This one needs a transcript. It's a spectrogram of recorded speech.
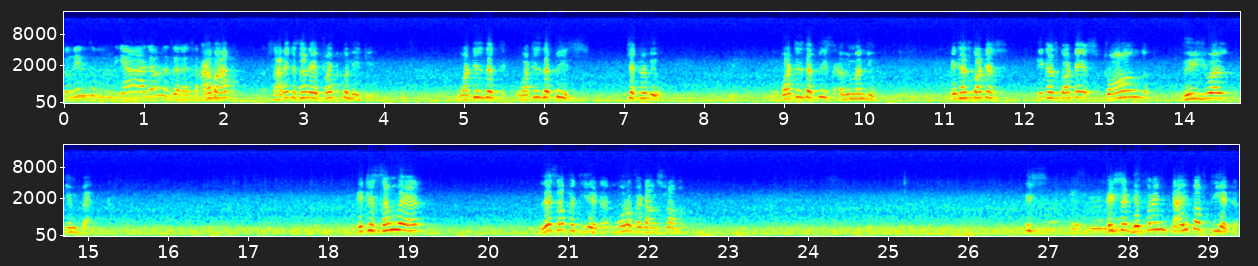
सुनील तुम यहाँ आ जाओ ना जरा सा अब आप सारे के सारे एफर्ट को लीजिए। What is the what is the piece Chakravyuh. What is the piece Abhimanyu. It has got a it has got a strong visual impact it is somewhere less of a theatre more of a dance drama it's it's a different type of theatre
